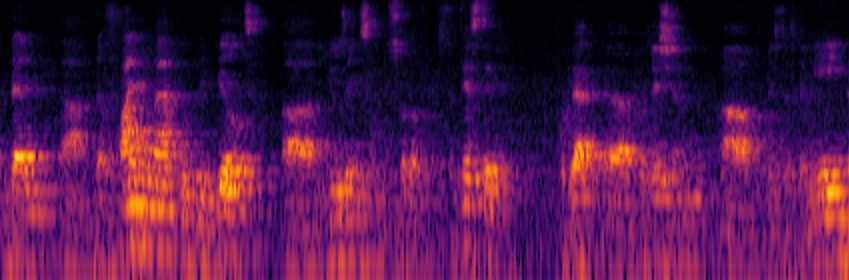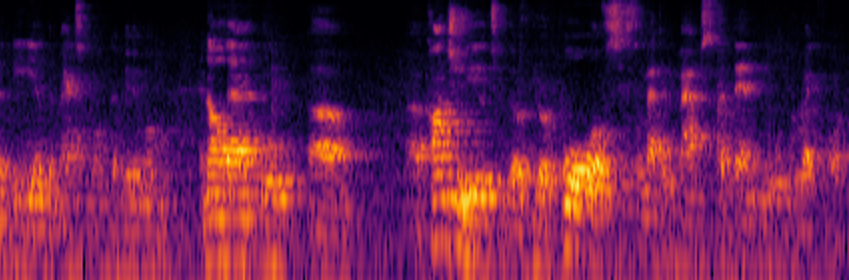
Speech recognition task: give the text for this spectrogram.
and then uh, the final map will be built uh, using some sort of statistic for that uh, position, uh, for instance, the mean, the median, the maximum, the minimum, and all that will um, uh, contribute to the, your pool of systematic maps that then you will correct for.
